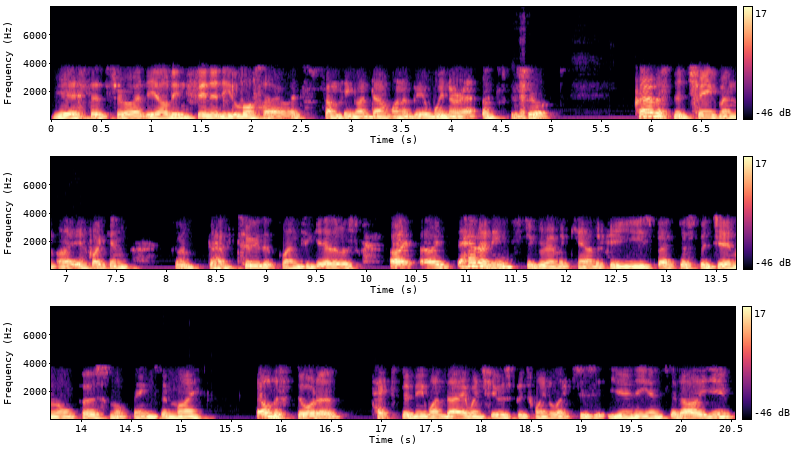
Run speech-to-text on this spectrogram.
Yes, that's right. The old infinity lotto. It's something I don't want to be a winner at, that's for sure. Proudest achievement, if I can sort of have two that blend together, was I, I had an Instagram account a few years back just for general personal things, and my eldest daughter texted me one day when she was between lectures at uni and said, "Oh, you,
